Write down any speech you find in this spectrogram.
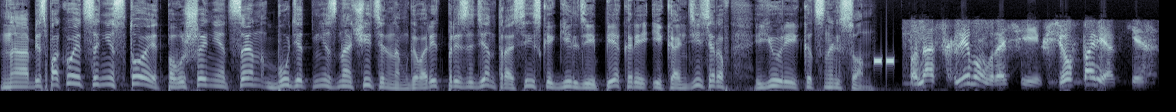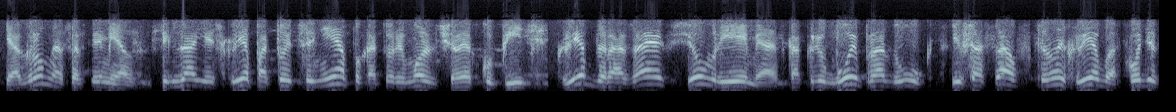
Беспокоиться не стоит. Повышение цен будет незначительным, говорит президент Российской гильдии пекарей и кондитеров Юрий Кацнельсон. У нас с хлебом в России все в порядке. И огромный ассортимент. Всегда есть хлеб по той цене, по которой может человек купить. Хлеб дорожает все время, как любой продукт. И в состав цены хлеба входят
